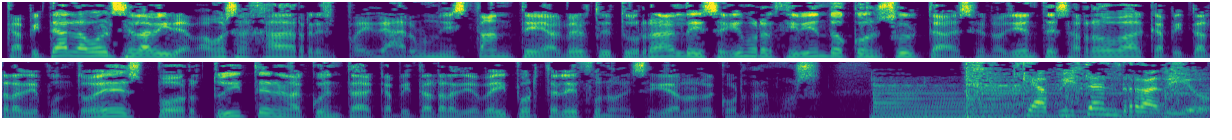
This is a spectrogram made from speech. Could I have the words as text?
Capital, la bolsa de la vida. Vamos a dejar respirar un instante Alberto Iturralde y seguimos recibiendo consultas en oyentes arroba capitalradio.es, por Twitter, en la cuenta Capital Radio B y por teléfono. Enseguida lo recordamos. Capital Radio.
